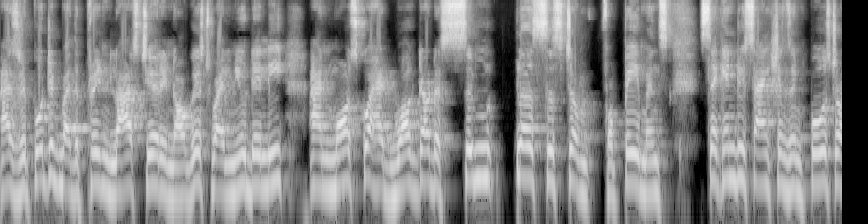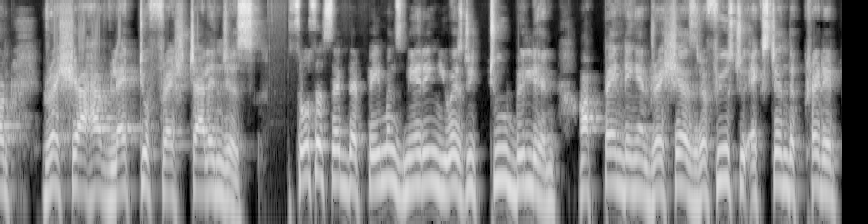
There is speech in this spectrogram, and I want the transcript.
As reported by ThePrint last year in August, while New Delhi and Moscow had worked out a simpler system for payments, secondary sanctions imposed on Russia have led to fresh challenges. Sources said that payments nearing USD 2 billion are pending and Russia has refused to extend the credit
